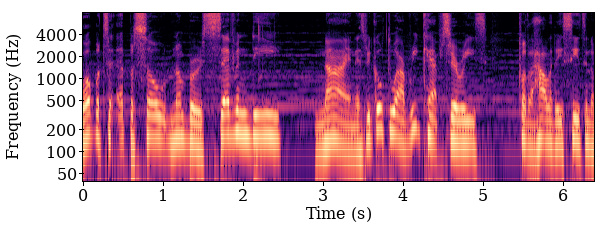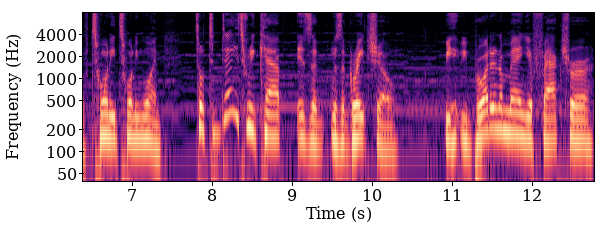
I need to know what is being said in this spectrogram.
Welcome to episode number 79 as we go through our recap series for the holiday season of 2021. So today's recap is a was a great show. We, we brought in a manufacturer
